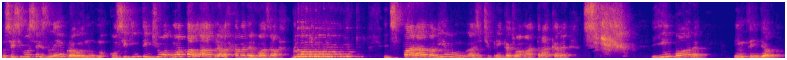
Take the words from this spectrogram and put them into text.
não sei se vocês lembram, eu não, não consegui entender uma, uma, palavra, ela ficava nervosa, ela e disparava ali, a gente brinca de uma matraca, né? E ia embora, entendeu?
